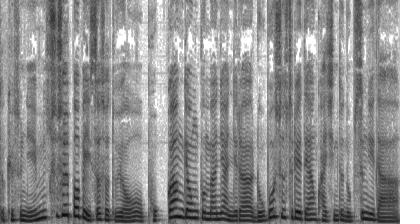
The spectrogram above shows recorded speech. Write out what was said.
또 교수님, 수술법에 있어서도요, 복강경뿐만이 아니라 로봇 수술에 대한 관심도 높습니다.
